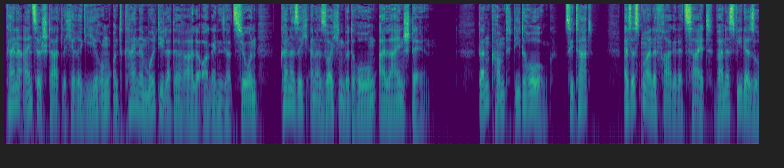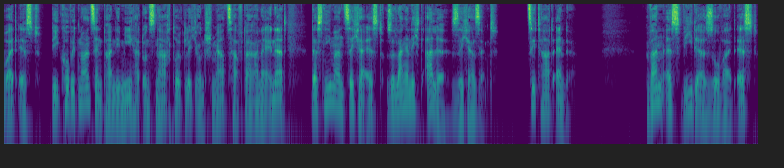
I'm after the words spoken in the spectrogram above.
Keine einzelstaatliche Regierung und keine multilaterale Organisation könne sich einer solchen Bedrohung allein stellen. Dann kommt die Drohung. Zitat es ist nur eine Frage der Zeit, wann es wieder soweit ist. Die Covid-19-Pandemie hat uns nachdrücklich und schmerzhaft daran erinnert, dass niemand sicher ist, solange nicht alle sicher sind. Zitat Ende. Wann es wieder soweit ist?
